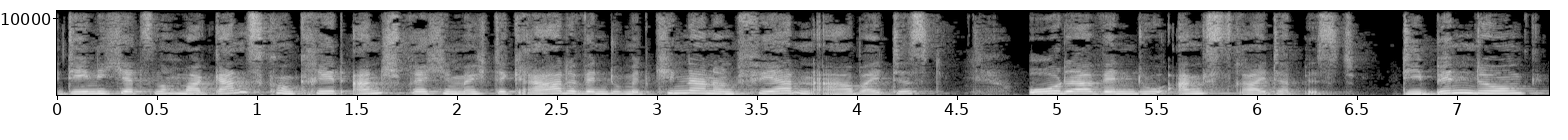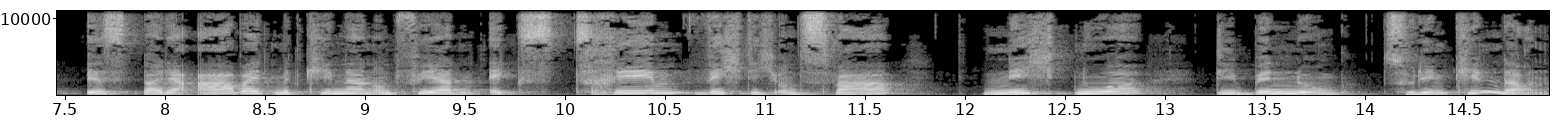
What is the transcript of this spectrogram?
den ich jetzt nochmal ganz konkret ansprechen möchte, gerade wenn du mit Kindern und Pferden arbeitest oder wenn du Angstreiter bist. Die Bindung ist bei der Arbeit mit Kindern und Pferden extrem wichtig und zwar nicht nur die Bindung zu den Kindern,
